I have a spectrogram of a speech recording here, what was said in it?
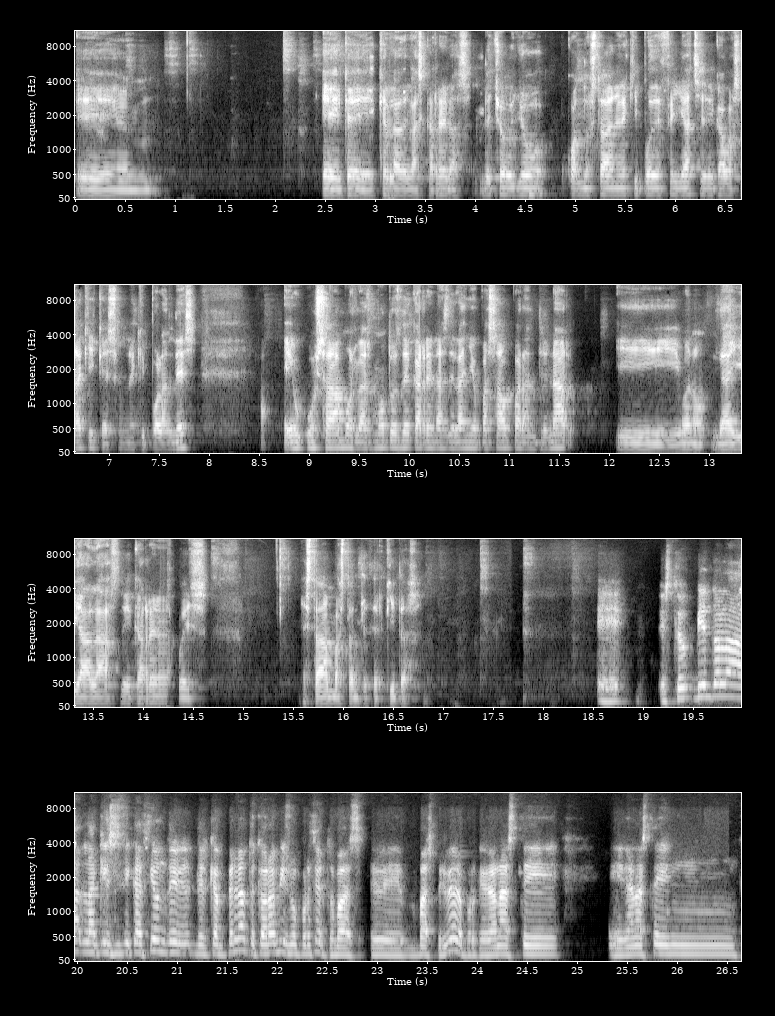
eh, eh, que, que la de las carreras. De hecho yo cuando estaba en el equipo de FIH de Kawasaki que es un equipo holandés eh, usábamos las motos de carreras del año pasado para entrenar y bueno de ahí a las de carreras pues estaban bastante cerquitas. Eh, estoy viendo la, la clasificación de- del campeonato, que ahora mismo, por cierto, vas, eh, vas primero, porque ganaste, eh, ganaste en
